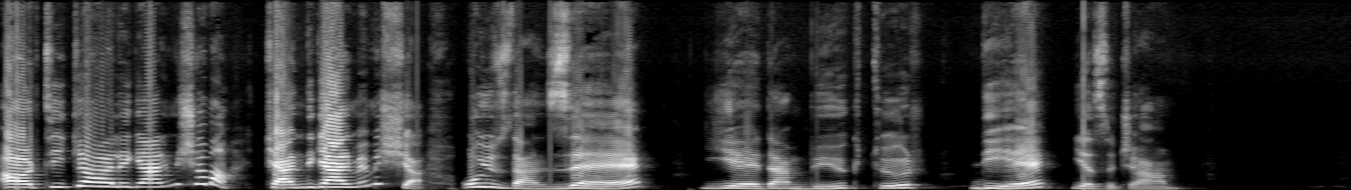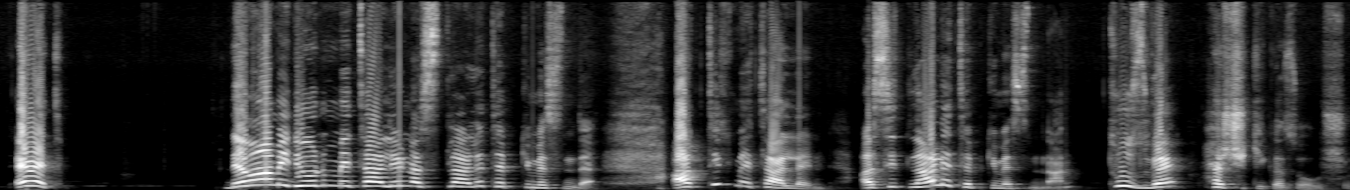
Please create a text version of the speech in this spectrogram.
artı 2 hale gelmiş ama kendi gelmemiş ya. O yüzden z y'den büyüktür diye yazacağım. Evet. Devam ediyorum metallerin asitlerle tepkimesinde. Aktif metallerin asitlerle tepkimesinden tuz ve H2 gazı oluşur.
